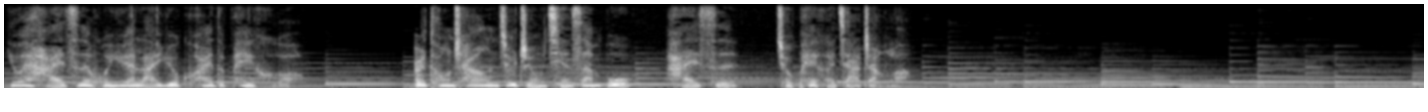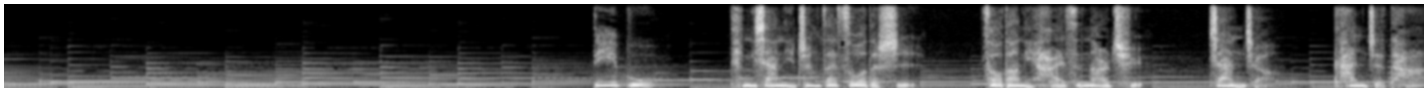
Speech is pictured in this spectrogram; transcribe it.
因为孩子会越来越快的配合，而通常就只用前三步，孩子就配合家长了。第一步，停下你正在做的事，走到你孩子那儿去，站着，看着他。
